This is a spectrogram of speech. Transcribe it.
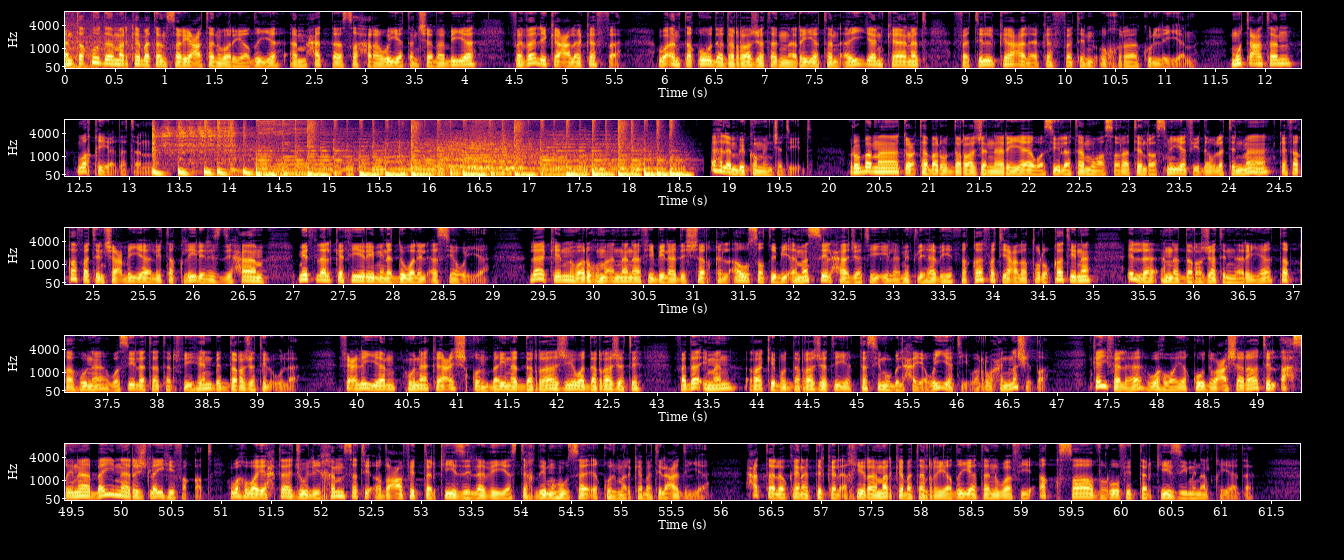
أن تقود مركبة سريعة ورياضية أم حتى صحراوية شبابية فذلك على كفة، وأن تقود دراجة نارية أيا كانت فتلك على كفة أخرى كليا، متعة وقيادة. أهلا بكم من جديد. ربما تعتبر الدراجة النارية وسيلة مواصلات رسمية في دولة ما كثقافة شعبية لتقليل الازدحام مثل الكثير من الدول الآسيوية، لكن ورغم أننا في بلاد الشرق الأوسط بأمس الحاجة إلى مثل هذه الثقافة على طرقاتنا، إلا أن الدراجات النارية تبقى هنا وسيلة ترفيه بالدرجة الأولى. فعليا هناك عشق بين الدراج ودراجته، فدائما راكب الدراجة يتسم بالحيوية والروح النشطة. كيف لا وهو يقود عشرات الأحصنة بين رجليه فقط وهو يحتاج لخمسة أضعاف التركيز الذي يستخدمه سائق المركبة العادية حتى لو كانت تلك الأخيرة مركبة رياضية وفي أقصى ظروف التركيز من القيادة.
